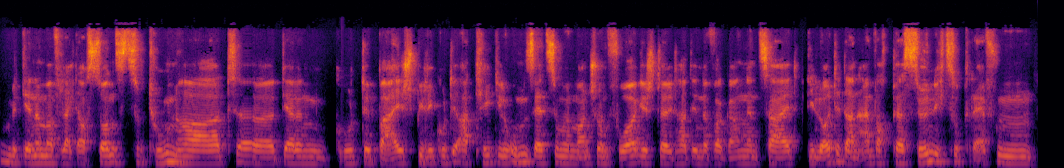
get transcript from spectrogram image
mit denen man vielleicht auch sonst zu tun hat, äh, deren gute Beispiele, gute Artikel, Umsetzungen man schon vorgestellt hat in der vergangenen Zeit, die Leute dann einfach persönlich zu treffen,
